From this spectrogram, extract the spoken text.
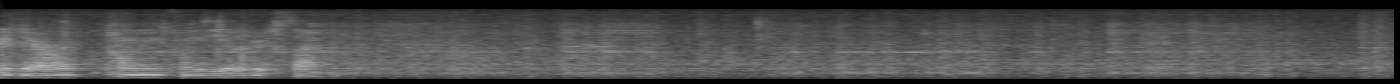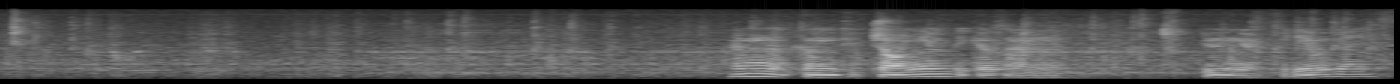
Okay, they are coming from the other side. I'm not going to join him because I'm doing a video guys.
